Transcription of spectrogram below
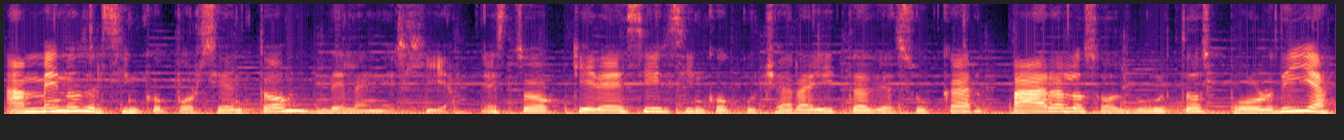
a menos del 5% de la energía. Esto quiere decir 5 cucharaditas de azúcar para los adultos por día.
